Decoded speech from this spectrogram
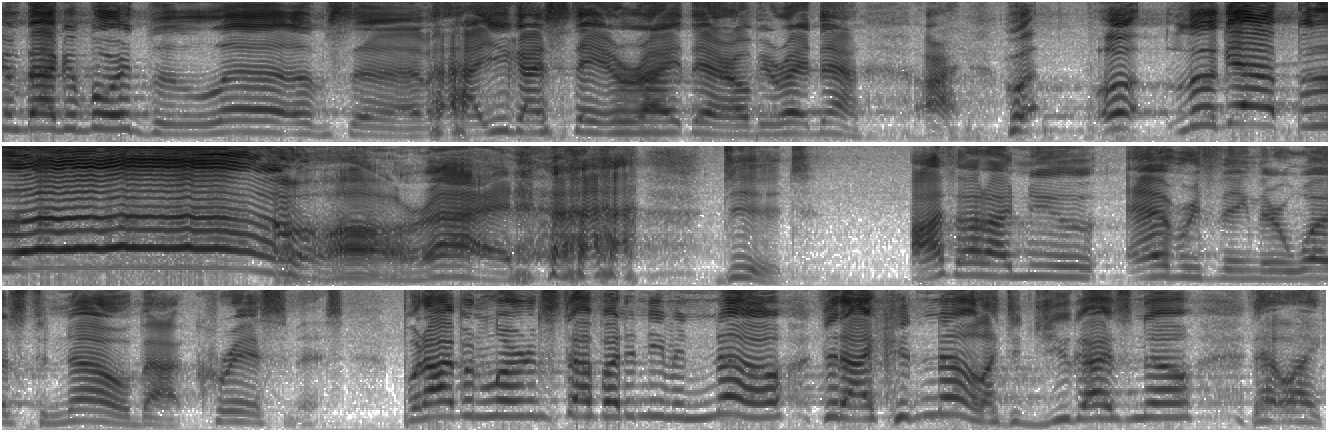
Welcome back aboard the Love Sub. You guys stay right there. I'll be right down. All right. Oh, look out below. All right. Dude, I thought I knew everything there was to know about Christmas. But I've been learning stuff I didn't even know that I could know. Like, did you guys know that, like,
